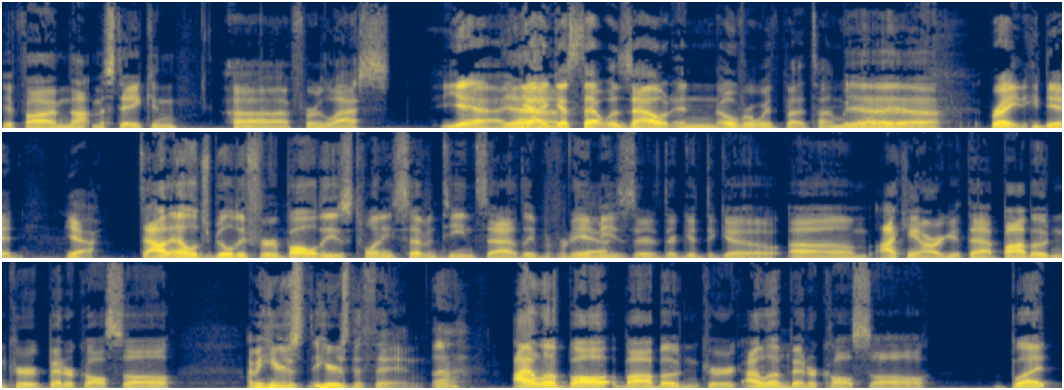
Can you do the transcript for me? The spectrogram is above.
if I'm not mistaken. Uh, for last, yeah, yeah, Yeah. I guess that was out and over with by the time we. Yeah, did yeah. Right, he did. Yeah. It's out eligibility for Baldy's 2017, sadly, but for the Yeah. Emmys, they're they're good to go. Um, I can't argue with that. Bob Odenkirk, Better Call Saul. I mean, here's here's the thing. Ah. I love Bob, Bob Odenkirk. I Mm-hmm. love Better Call Saul, but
